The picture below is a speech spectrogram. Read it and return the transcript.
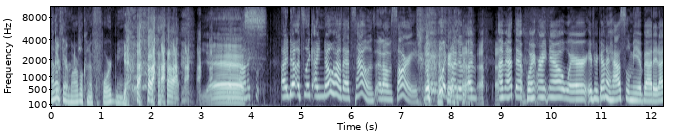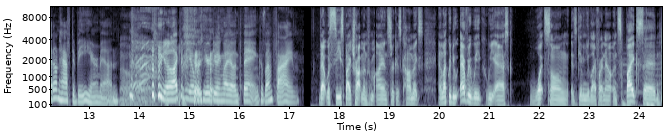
I don't think Marvel can afford me. Yes. honestly, I know it's like I know how that sounds, and I'm sorry. like kind of, I'm I'm at that point right now where if you're gonna hassle me about it, I don't have to be here, man. Oh, you know, I could be over here doing my own thing because I'm fine. That was C. Spike Trotman from Iron Circus Comics. And like we do every week, we ask, what song is giving you life right now? And Spike said,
